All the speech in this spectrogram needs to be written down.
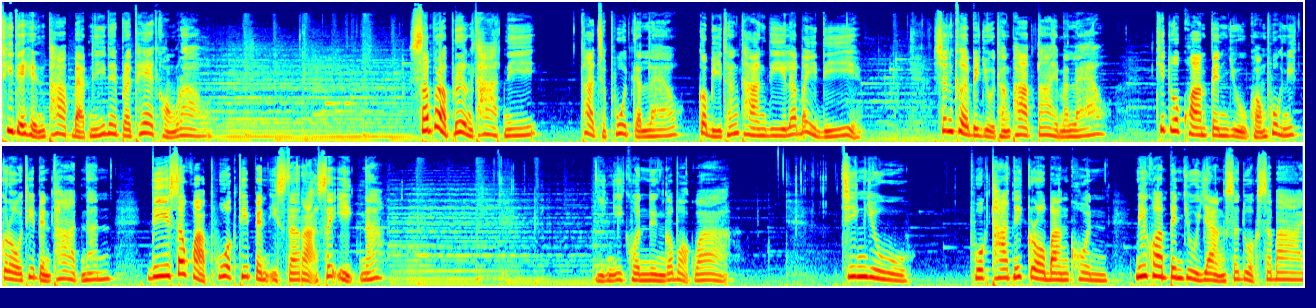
ที่ได้เห็นภาพแบบนี้ในประเทศของเราสำหรับเรื่องทาสนี้ ถ้าจะพูดกันแล้วก็มีทั้งทางดีและไม่ดี ฉันเคยไปอยู่ทางภาคใต้มาแล้ว คิดว่าความเป็นอยู่ของพวกนิโกรที่เป็นทาสนั้น ดีซะกว่าพวกที่เป็นอิสระซะอีกนะ หญิงอีกคนหนึ่งก็บอกว่า จริงอยู่ พวกทาสนิโกรบางคนมีความเป็นอยู่อย่างสะดวกสบาย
